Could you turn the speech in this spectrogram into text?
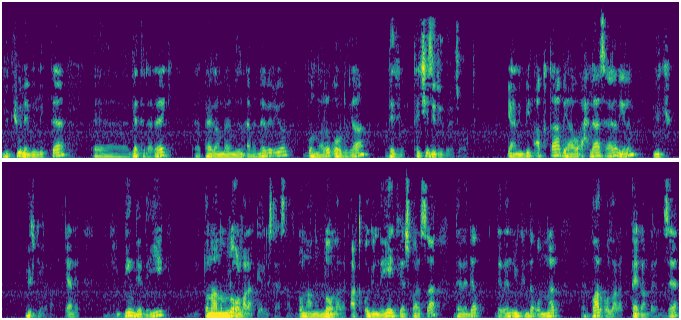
yüküyle birlikte e, getirerek e, peygamberimizin emrine veriyor. Bunları orduya veriyor. Teçhiz ediyor böylece orduyu. Yani bir akta biha ve ahlas ne diyelim? Yük. Yük diyelim. Yani bin deveyi donanımlı olarak diyelim isterseniz. Donanımlı olarak. Artık o gün neye ihtiyaç varsa devede devenin yükünde onlar var olarak peygamberimize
